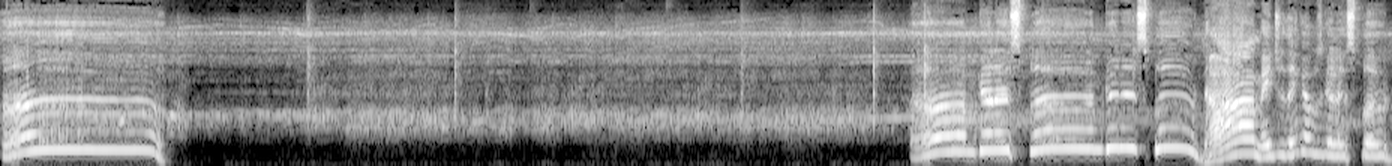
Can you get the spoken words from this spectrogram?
Oh! Oh, I'm gonna explode! I'm gonna explode! Nah, made you think I was gonna explode.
